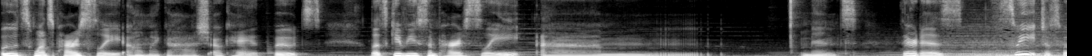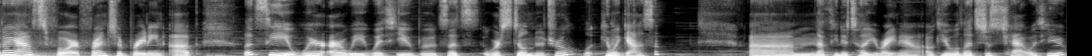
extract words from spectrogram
Boots wants parsley. Oh my gosh. Okay, Boots. Let's give you some parsley. Um, mint. There it is. Sweet, just what I asked for. Friendship rating up. Let's see, where are we with you, Boots? Let's we're still neutral. Can we gossip? Um, nothing to tell you right now. Okay, well let's just chat with you.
